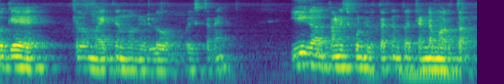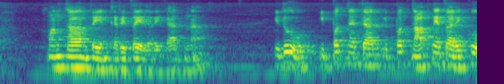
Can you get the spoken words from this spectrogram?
ಬಗ್ಗೆ ಕೆಲವು ಮಾಹಿತಿಯನ್ನು ನೀಡಲು ಬಯಸ್ತೇನೆ. ಈಗ ಕಾಣಿಸಿಕೊಂಡಿರ್ತಕ್ಕಂಥ ಚಂಡಮಾರುತ ಮಂಥ ಅಂತ ಏನು ಕರೀತಾ ಇದ್ದಾರೆ ಈಗ ಅದನ್ನ ಇದು ಇಪ್ಪತ್ತನೇ ತಾರ ಇಪ್ಪತ್ನಾಲ್ಕನೇ ತಾರೀಕು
